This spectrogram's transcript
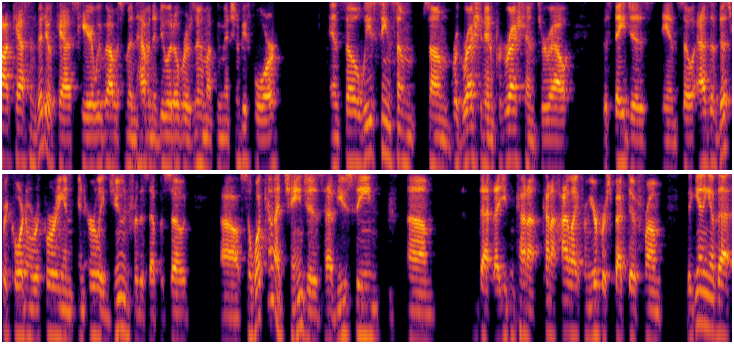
podcast and video cast here, we've obviously been having to do it over Zoom, like we mentioned before. And so we've seen some some regression and progression throughout the stages. And so as of this recording, we're recording in, in early June for this episode. Uh, so what kind of changes have you seen um, that that you can kind of kind of highlight from your perspective from beginning of that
